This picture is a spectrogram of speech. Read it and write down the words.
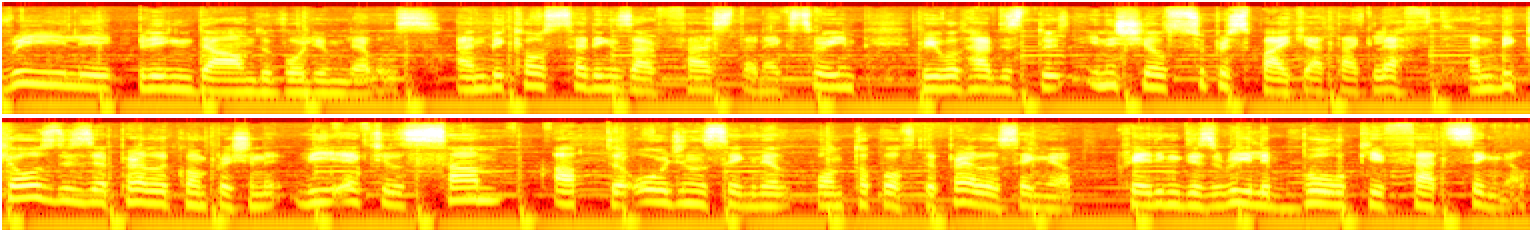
really bring down the volume levels. And because settings are fast and extreme, we will have this, this initial super spiky attack left. And because this is a parallel compression, we actually sum up the original signal on top of the parallel signal, creating this really bulky fat signal.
